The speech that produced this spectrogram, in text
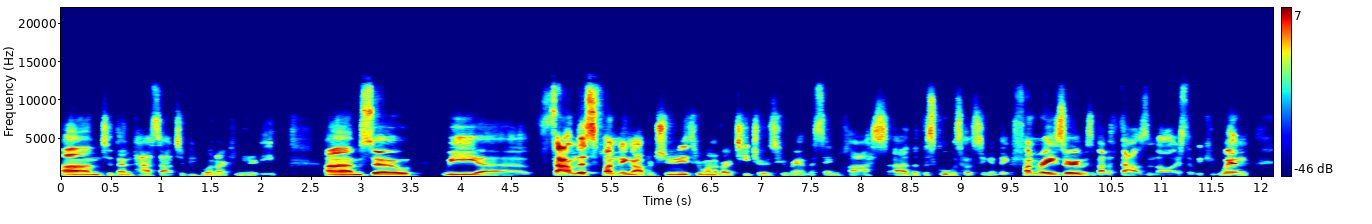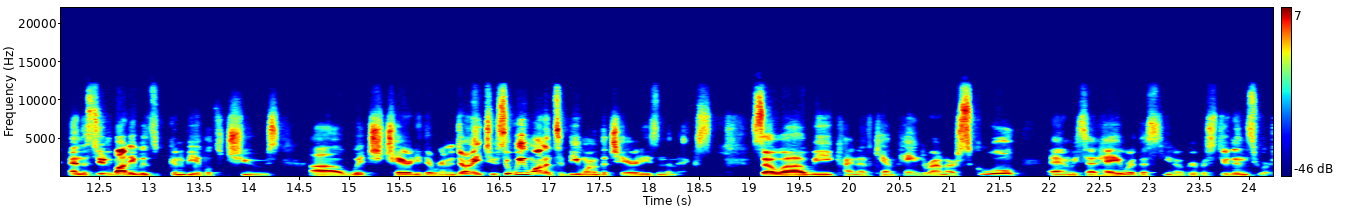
um, to then pass out to people in our community. Um, so we uh, found this funding opportunity through one of our teachers who ran the same class uh, that the school was hosting a big fundraiser. It was about a thousand dollars that we could win, and the student body was going to be able to choose uh, which charity they were going to donate to. So we wanted to be one of the charities in the mix. So uh, we kind of campaigned around our school, and we said, "Hey, we're this you know group of students who are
